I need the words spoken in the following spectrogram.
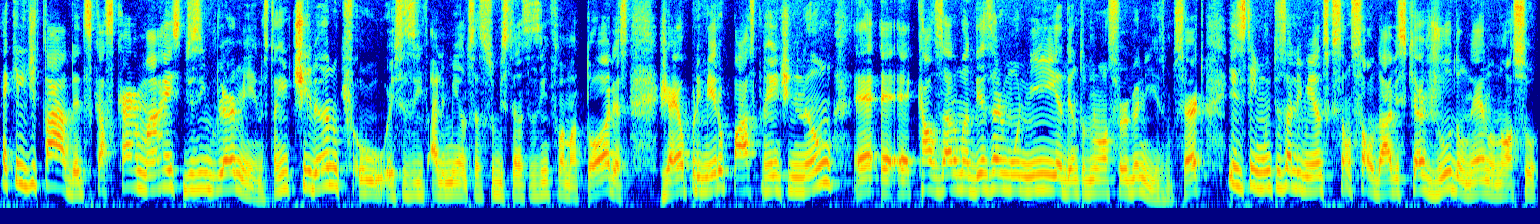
é aquele ditado, é descascar mais, desembrulhar menos. Então, a gente tirando o, esses alimentos, essas substâncias inflamatórias, já é o primeiro passo para a gente não é, é, é, causar uma desarmonia dentro do nosso organismo, certo? existem muitos alimentos que são saudáveis que ajudam, né, no nosso,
